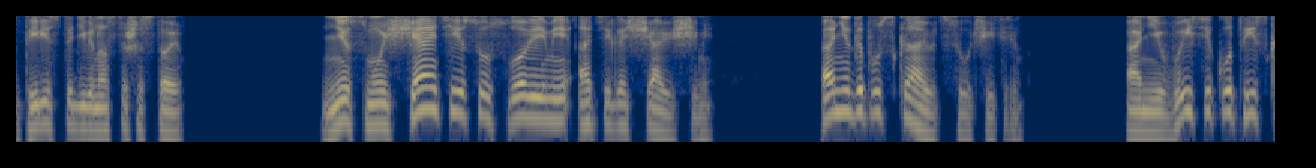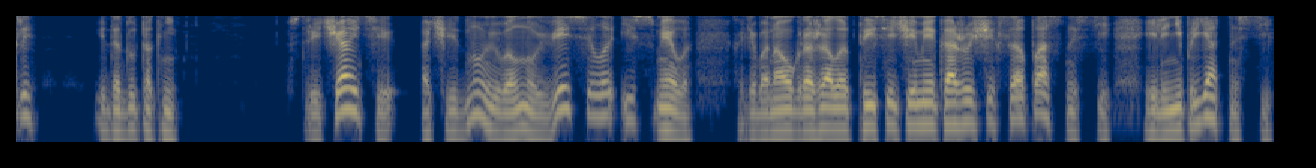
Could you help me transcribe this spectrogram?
496. Не смущайтесь условиями отягощающими. Они допускаются учителем. Они высекут искры и дадут огни. Встречайте очередную волну весело и смело, хотя бы она угрожала тысячами кажущихся опасностей или неприятностей.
